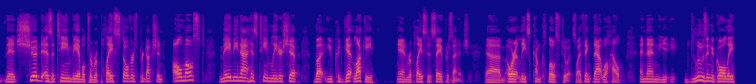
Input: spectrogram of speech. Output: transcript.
they should, as a team, be able to replace Stover's production almost. Maybe not his team leadership, but you could get lucky and replace his save percentage. Um, or at least come close to it. So I think that will help. And then you, losing a goalie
